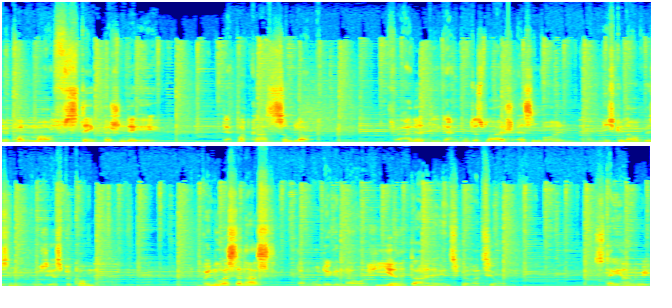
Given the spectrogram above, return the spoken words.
Willkommen auf steakpassion.de, der Podcast zum Blog. Für alle, die gern gutes Fleisch essen wollen und nicht genau wissen, wo sie es bekommen. Und wenn du es dann hast, dann hol dir genau hier deine Inspiration. Stay hungry.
